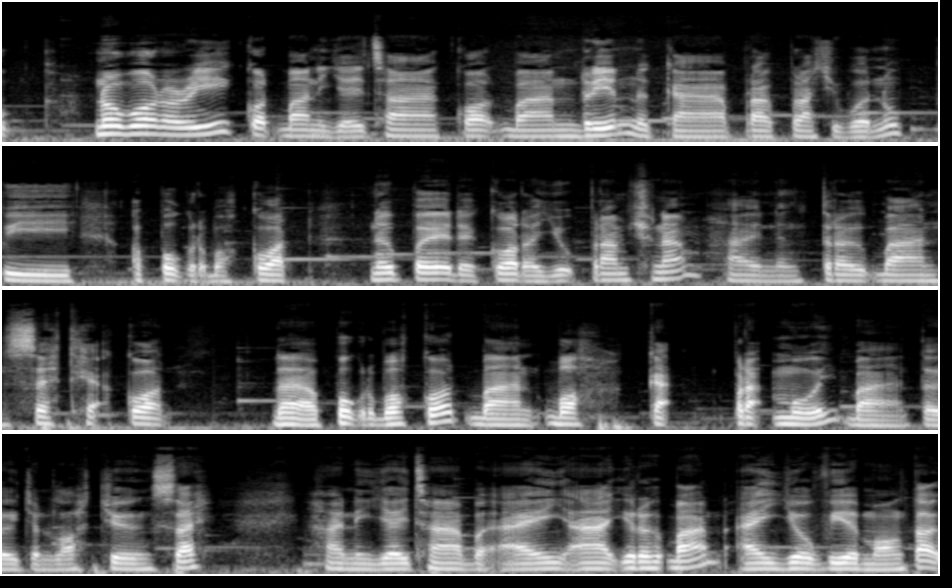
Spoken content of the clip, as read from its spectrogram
ក Novorari គាត់បាននិយាយថាគាត់បានរៀននៅការប្រើប្រាស់ជីវិតនោះពីឪពុករបស់គាត់ នៅពេលដែលគាត់អាយុ5ឆ្នាំហើយនឹងត្រូវបានសេះធាក់គាត់ ដែលឪពុករបស់គាត់ បានបោះកាក់ប្រាក់មួយ បាទទៅចន្លោះជើងសេះហើយនិយាយថាបើឯងអាចរើសបានឯងយកវាហ្មងទៅ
